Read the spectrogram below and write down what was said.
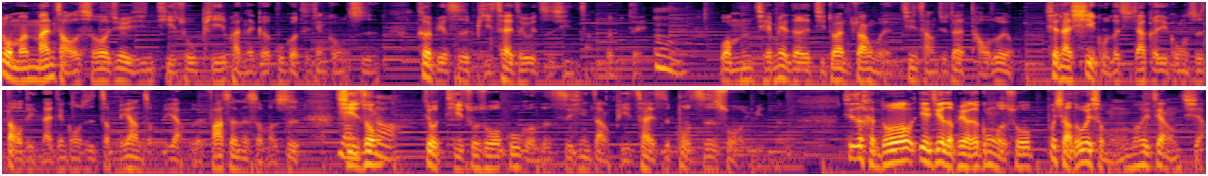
因为我们蛮早的时候就已经提出批判那个 Google 这间公司，特别是皮菜这位执行长，对不对？嗯。我们前面的几段专文经常就在讨论，现在矽谷的几家科技公司到底哪间公司怎么样怎么样，对，发生了什么事？其中就提出说，Google 的执行长皮菜是不知所云的。其实很多业界的朋友都跟我说，不晓得为什么我们会这样讲，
